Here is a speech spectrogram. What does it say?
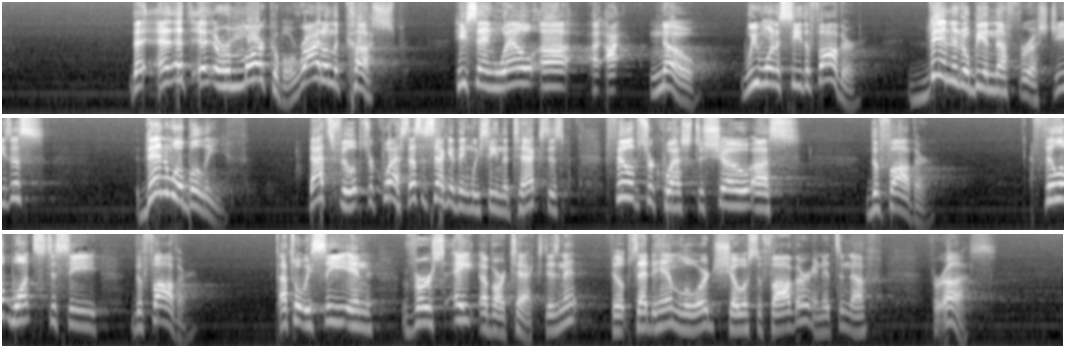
that, that's a remarkable, right on the cusp. He's saying, Well, uh, I, I, no, we want to see the Father. Then it'll be enough for us, Jesus. Then we'll believe. That's Philip's request. That's the second thing we see in the text is Philip's request to show us the Father. Philip wants to see the Father. That's what we see in verse 8 of our text, isn't it? Philip said to him, Lord, show us the Father, and it's enough for us.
